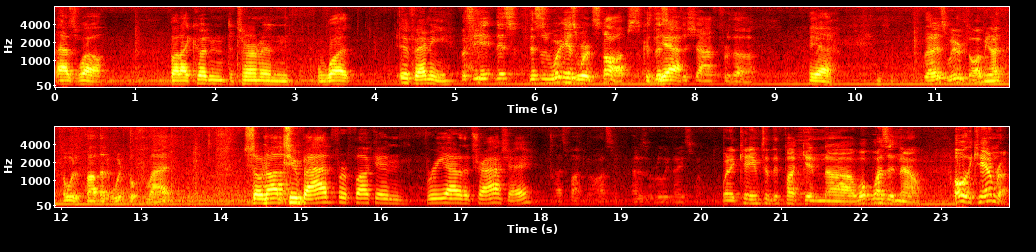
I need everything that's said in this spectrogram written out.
as well, but I couldn't determine what, if any. But see, this this is where is where it stops because this Yeah. is the shaft for the. Yeah. That is weird though. I mean, I, I would have thought that it would go flat. So not too bad for fucking free out of the trash, eh? That's fucking awesome. That is a really nice one. When it came to the fucking uh, what was it now? Oh, the camera.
